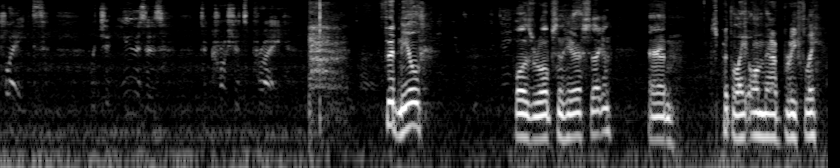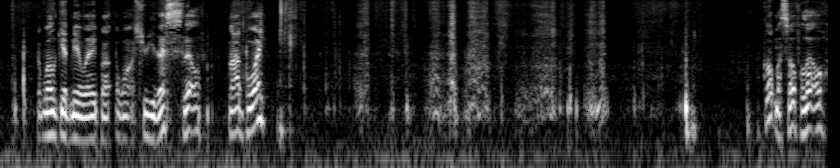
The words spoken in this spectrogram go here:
plates which it uses to crush its prey. Food nailed. Pause Robson here a second. Um, put the light on there briefly. It will give me away, but I want to show you this little bad boy. I got myself a little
